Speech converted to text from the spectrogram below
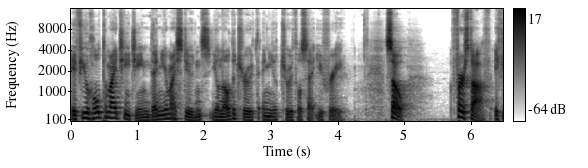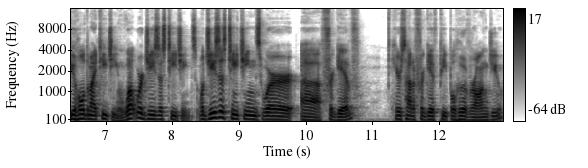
If you hold to my teaching, then you're my students, you'll know the truth, and your truth will set you free. So, first off, if you hold to my teaching, what were Jesus' teachings? Well, Jesus' teachings were uh, forgive. Here's how to forgive people who have wronged you.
